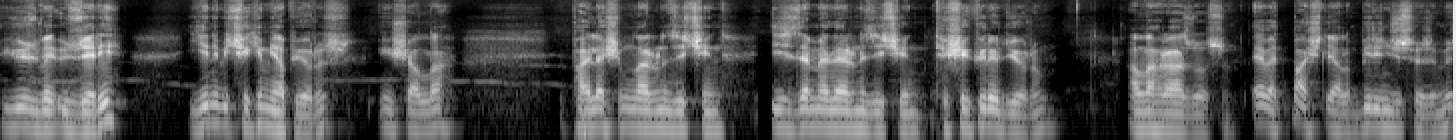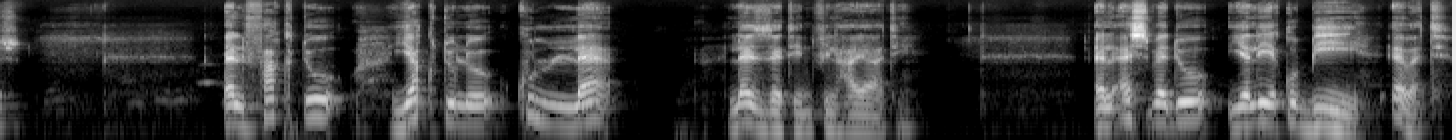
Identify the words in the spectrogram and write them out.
100 ve üzeri yeni bir çekim yapıyoruz. İnşallah paylaşımlarınız için, izlemeleriniz için teşekkür ediyorum. Allah razı olsun. Evet başlayalım. Birinci sözümüz. El faktu yaktulu kulle lezzetin fil hayati. El esvedu yeliku bi. Evet,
